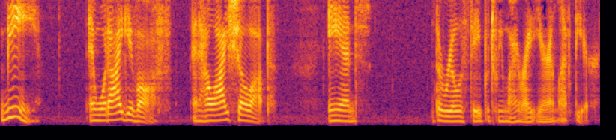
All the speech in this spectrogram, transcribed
me and what I give off and how I show up and the real estate between my right ear and left ear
